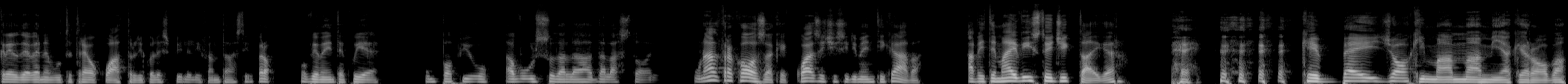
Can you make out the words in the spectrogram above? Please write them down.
Credo di averne avute tre o quattro di quelle spille lì fantastiche, però ovviamente qui è un po' più avulso dalla, dalla storia. Un'altra cosa che quasi ci si dimenticava, avete mai visto i Jig Tiger? Eh. Che bei giochi, mamma mia, che roba.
